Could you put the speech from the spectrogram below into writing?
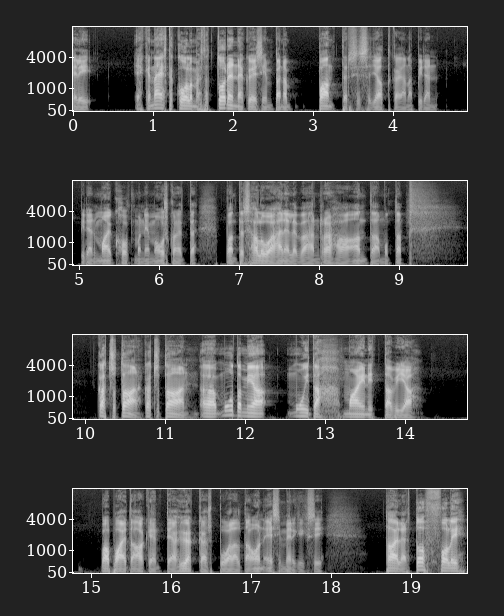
Eli ehkä näistä kolmesta todennäköisimpänä Panthersissa jatkajana pidän, pidän Mike Hoffmania. Mä uskon, että Panthers haluaa hänelle vähän rahaa antaa, mutta Katsotaan, katsotaan. muutamia muita mainittavia vapaita agentteja hyökkäyspuolelta on esimerkiksi Tyler Toffoli,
